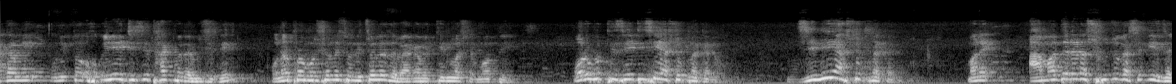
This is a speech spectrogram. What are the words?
আগামী উনি তো ওই ডিসি থাকবে না বেশি দিন, ওনার প্রমোশনে উনি চলে যাবে আগামী তিন মাসের মধ্যেই। পরবর্তী যে ডিসি আসুক না কেন, যিনি আসুক না কেন মানে আমাদের একটা সুযোগ আছে কি, যে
